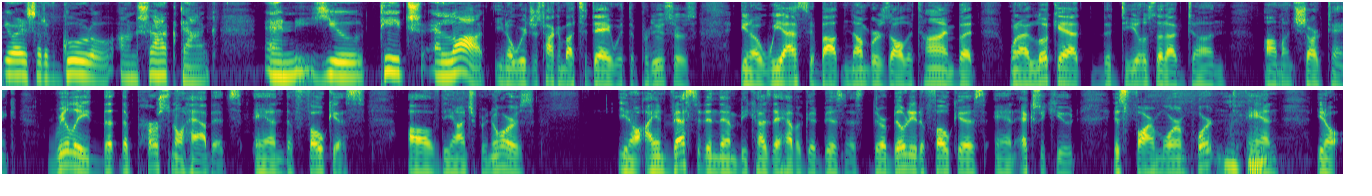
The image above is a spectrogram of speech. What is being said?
You're a sort of guru on Shark Tank and you teach a lot. You know, we're just talking about today with the producers. You know, we ask about numbers all the time, but when I look at the deals that I've done um, on Shark Tank, really the, the personal habits and the focus of the entrepreneurs – you know, I invested in them because they have a good business. Their ability to focus and execute is far more important. Mm-hmm. And, you know,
